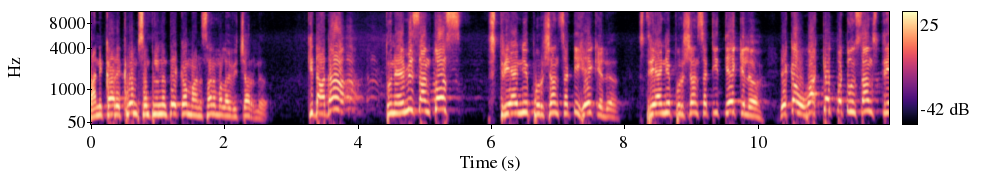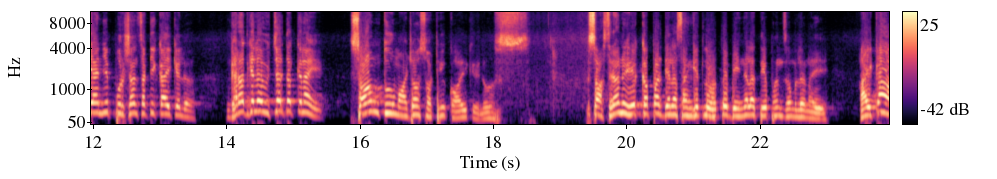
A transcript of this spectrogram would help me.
आणि कार्यक्रम संपल्यानंतर एका माणसानं मला विचारलं की दादा तू नेहमी सांगतोस स्त्रियांनी पुरुषांसाठी हे केलं स्त्रियांनी पुरुषांसाठी ते केलं. एका वाक्यात पटवून सांग स्त्रियांनी पुरुषांसाठी काय केलं. घरात गेल्या विचारतात का नाही? सांग तू माझ्यासाठी काय केलंस? सासऱ्यानं एक कपाट द्यायला सांगितलं होतं बेण्याला ते पण जमलं नाही. ऐका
